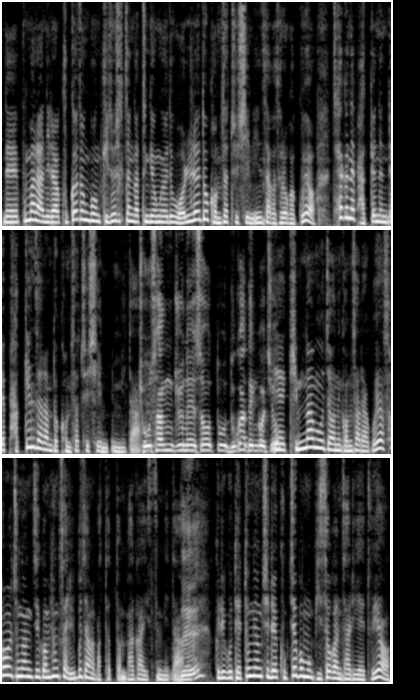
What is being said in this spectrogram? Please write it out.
네, 뿐만 아니라 국가정보원 기조실장 같은 경우에도 원래도 검사 출신 인사가 들어갔고요. 최근에 바뀌었는데 바뀐 사람도 검사 출신입니다. 조상준에서 또 누가 된 거죠? 예, 김남우 전 검사라고요. 서울중앙지검 형사 1부장을 맡았던 바가 있습니다. 네. 그리고 대통령실의 국제법무 비서관 자리에도요.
